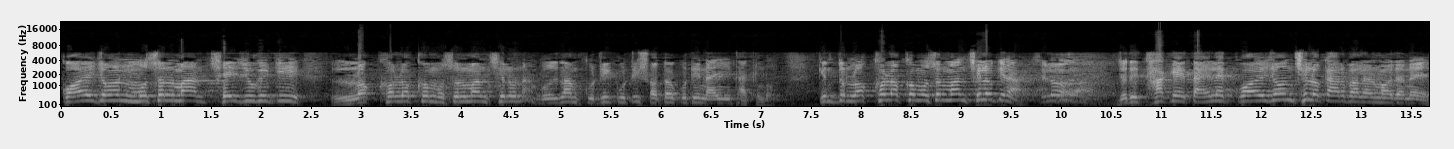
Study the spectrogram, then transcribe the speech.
কয়জন মুসলমান সেই যুগে কি লক্ষ লক্ষ মুসলমান ছিল না? বুঝলাম কোটি কোটি শত কোটি নাই থাকল। কিন্তু লক্ষ লক্ষ মুসলমান ছিল কিনা? ছিল। যদি থাকে তাহলে কয়জন ছিল কারবালার ময়দানে?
